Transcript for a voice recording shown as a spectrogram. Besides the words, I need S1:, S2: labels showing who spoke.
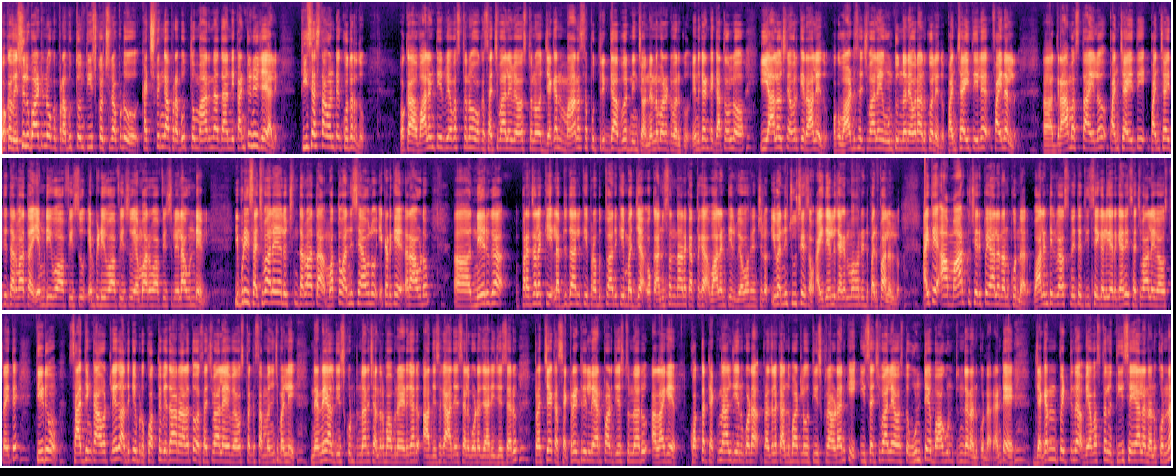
S1: ఒక వెసులుబాటును ఒక ప్రభుత్వం తీసుకొచ్చినప్పుడు ఖచ్చితంగా ప్రభుత్వం మారినా దాన్ని కంటిన్యూ చేయాలి. తీసేస్తామంటే కుదరదు. ఒక వాలంటీర్ వ్యవస్థనో ఒక సచివాలయ వ్యవస్థనో జగన్ మానస పుత్రిగ్గా అభివర్ణించాం నిన్న మొన్నటి వరకు. ఎందుకంటే గతంలో ఈ ఆలోచన ఎవరికి రాలేదు. ఒక వార్డు సచివాలయం ఉంటుందని ఎవరు అనుకోలేదు. పంచాయతీలే ఫైనల్. గ్రామ స్థాయిలో పంచాయతీ పంచాయతీ తర్వాత MDO office MPDO office MRO ఆఫీసులు ఇలా ఉండేవి. ఇప్పుడు ఈ సచివాలయాలు వచ్చిన తర్వాత మొత్తం అన్ని సేవలు ఇక్కడికే రావడం నేరుగా ప్రజలకి లబ్ధిదారులకి ప్రభుత్వానికి మధ్య ఒక అనుసంధానకర్తగా వాలంటీర్ వ్యవహరించడం ఇవన్నీ చూసేసాం ఐదేళ్ళు జగన్మోహన్ రెడ్డి పరిపాలనలో. అయితే ఆ మార్కు చెరిపేయాలని అనుకున్నారు. వాలంటీర్ వ్యవస్థను అయితే తీసేయగలిగారు కానీ సచివాలయ వ్యవస్థను అయితే తీయడం సాధ్యం కావట్లేదు. అందుకే ఇప్పుడు కొత్త విధానాలతో సచివాలయ వ్యవస్థకు సంబంధించి మళ్ళీ నిర్ణయాలు తీసుకుంటున్నారు చంద్రబాబు నాయుడు గారు. ఆ దిశగా ఆదేశాలు కూడా జారీ చేశారు. ప్రత్యేక సెక్రటరీలను ఏర్పాటు చేస్తున్నారు. అలాగే కొత్త టెక్నాలజీని కూడా ప్రజలకు అందుబాటులోకి తీసుకురావడానికి ఈ సచివాలయ వ్యవస్థ ఉంటే బాగుంటుందని అనుకున్నారు. అంటే జగన్ పెట్టిన వ్యవస్థను తీసేయాలని అనుకున్న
